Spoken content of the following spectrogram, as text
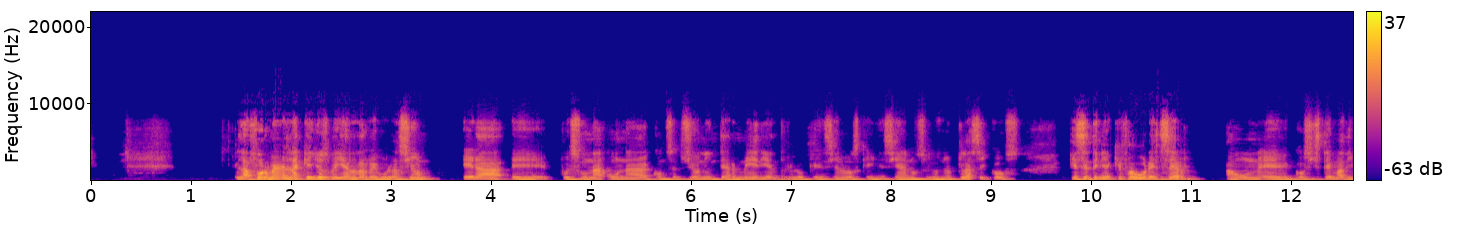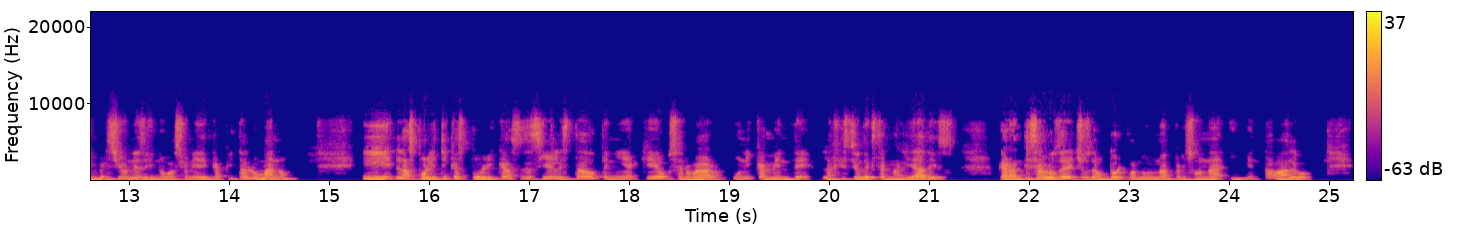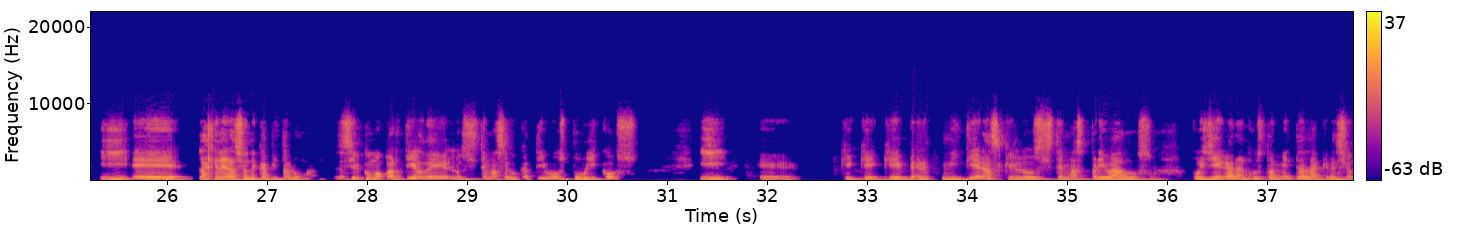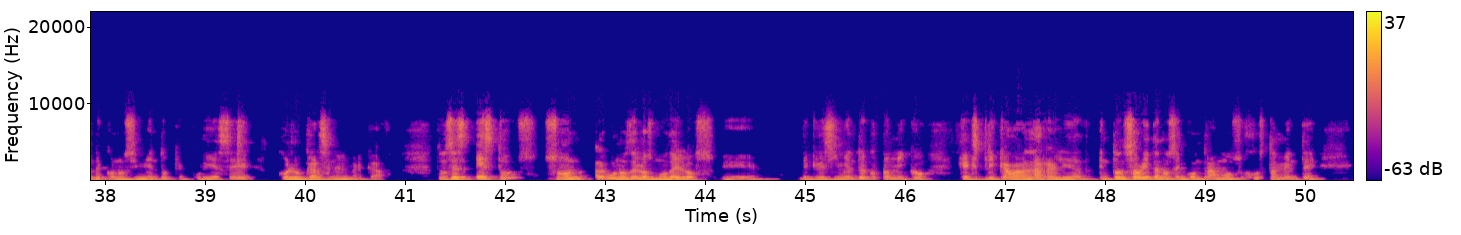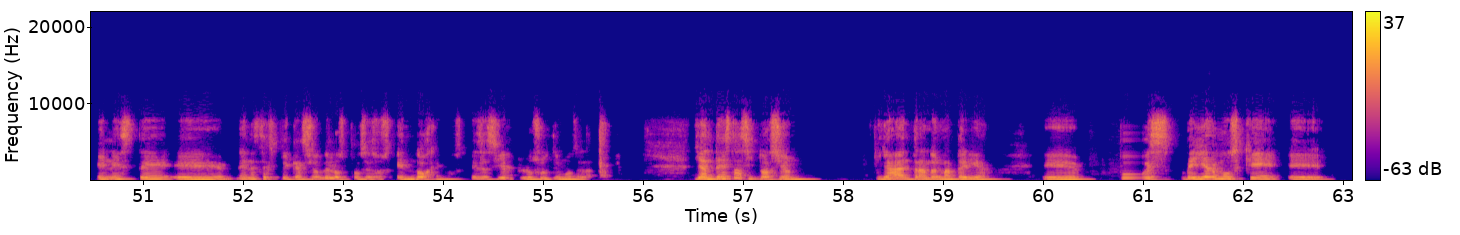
La forma en la que ellos veían la regulación era eh, pues una, una concepción intermedia entre lo que decían los keynesianos y los neoclásicos, que se tenía que favorecer a un eh, ecosistema de inversiones, de innovación y de capital humano, y las políticas públicas, es decir, el Estado tenía que observar únicamente la gestión de externalidades, garantizar los derechos de autor cuando una persona inventaba algo y eh, la generación de capital humano. Es decir, cómo a partir de los sistemas educativos públicos y eh, que, permitieras que los sistemas privados pues llegaran justamente a la creación de conocimiento que pudiese colocarse en el mercado. Entonces, estos son algunos de los modelos eh, de crecimiento económico que explicaban la realidad. Entonces, ahorita nos encontramos justamente en, este, eh, en esta explicación de los procesos endógenos, es decir, los últimos de la tabla. Y ante esta situación, ya entrando en materia, eh, pues veíamos que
